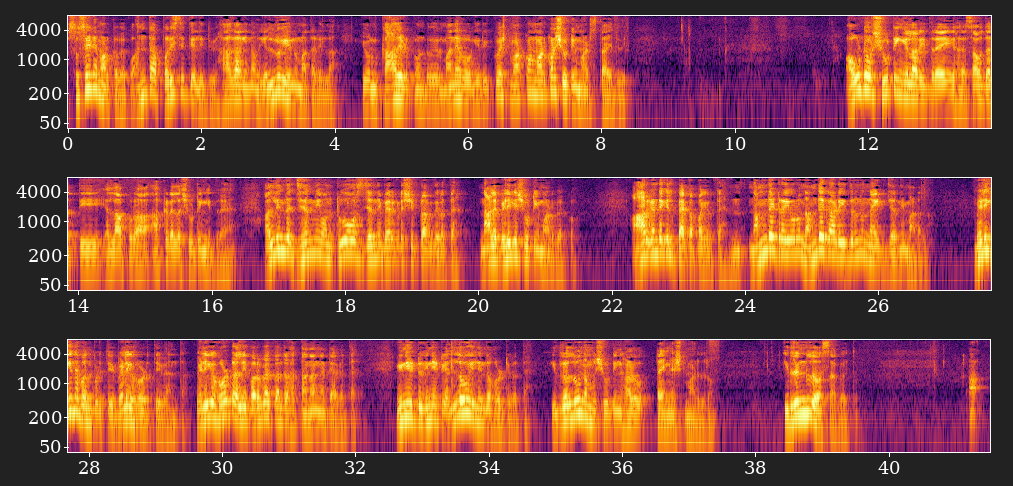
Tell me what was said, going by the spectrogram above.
ಸುಸೈಡೆ ಮಾಡ್ಕೋಬೇಕು. ಅಂಥ ಪರಿಸ್ಥಿತಿಯಲ್ಲಿದ್ವಿ. ಹಾಗಾಗಿ ನಾವು ಎಲ್ಲೂ ಏನೂ ಮಾತಾಡಿಲ್ಲ. ಇವ್ರನ್ನ ಕಾಲು ಹಿಡ್ಕೊಂಡು, ಇವ್ರ ಮನೆಗೆ ಹೋಗಿ ರಿಕ್ವೆಸ್ಟ್ ಮಾಡ್ಕೊಂಡು ಮಾಡ್ಕೊಂಡು ಶೂಟಿಂಗ್ ಮಾಡಿಸ್ತಾ ಇದ್ವಿ. ಔಟ್ಡೋರ್ ಶೂಟಿಂಗ್ ಎಲ್ಲರೂ ಇದ್ದರೆ ಸೌದತ್ತಿ ಯಲ್ಲಾಪುರ, ಆ ಕಡೆ ಎಲ್ಲ ಶೂಟಿಂಗ್ ಇದ್ದರೆ ಅಲ್ಲಿಂದ ಜರ್ನಿ ಒಂದು ಟೂ ಅವರ್ಸ್ ಜರ್ನಿ ಬೇರೆ ಕಡೆ ಶಿಫ್ಟ್ ಆಗದಿರುತ್ತೆ. ನಾಳೆ ಬೆಳಿಗ್ಗೆ ಶೂಟಿಂಗ್ ಮಾಡಬೇಕು. ಆರು ಗಂಟೆಗೆ ಇಲ್ಲಿ ಪ್ಯಾಕಪ್ ಆಗಿರುತ್ತೆ. ನಮ್ಮದೇ ಡ್ರೈವರು ನಮ್ಮದೇ ಗಾಡಿ ಇದ್ರೂ ನೈಟ್ ಜರ್ನಿ ಮಾಡಲ್ಲ. ಬೆಳಿಗ್ಗೆನೇ ಬಂದುಬಿಡ್ತೀವಿ, ಬೆಳಿಗ್ಗೆ ಹೊರಡ್ತೀವಿ ಅಂತ. ಬೆಳಿಗ್ಗೆ ಹೊರಟು ಅಲ್ಲಿ ಬರಬೇಕಂದ್ರೆ ಹತ್ತು, ಹನ್ನೊಂದು ಗಂಟೆ ಆಗುತ್ತೆ. ಯೂನಿಟು ಯೂನಿಟ್ ಎಲ್ಲವೂ ಇಲ್ಲಿಂದ ಹೊರಟಿರುತ್ತೆ. ಇದರಲ್ಲೂ ನಮಗೆ ಶೂಟಿಂಗ್ ಹಾಳು ಟೈಮ್ ವೇಸ್ಟ್ ಮಾಡಿದ್ರು. ಇದರಿಂದಲೂ ಲಾಸ್ ಆಗೋಯ್ತು.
